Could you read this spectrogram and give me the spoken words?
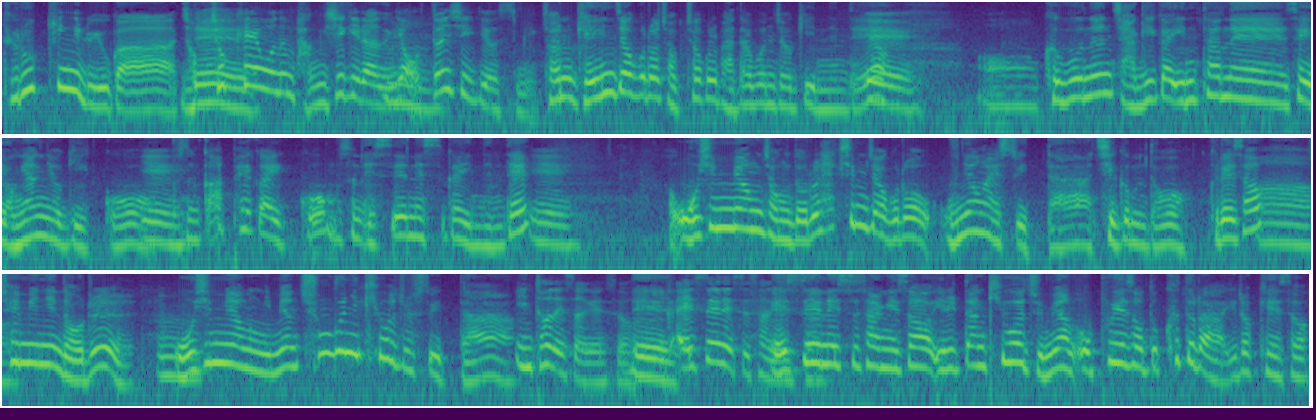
드루킹류가 접촉해오는 네. 방식이라는 게 음. 어떤 식이었습니까? 저는 개인적으로 접촉을 받아본 적이 있는데요. 예. 어, 그분은 자기가 인터넷에 영향력이 있고 예. 무슨 카페가 있고 무슨 SNS가 있는데 예. 50명 정도를 핵심적으로 운영할 수 있다. 지금도. 그래서 아. 최민희 너를 음. 50명이면 충분히 키워줄 수 있다. 인터넷상에서. 네. 그러니까 SNS상에서. SNS상에서 일단 키워주면 오프에서도 크더라. 이렇게 해서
